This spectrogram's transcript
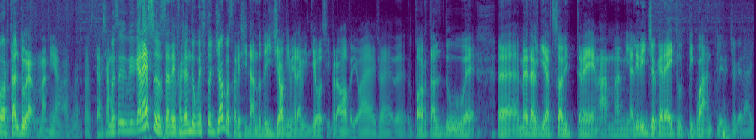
Portal 2, mamma mia, guarda, stiamo, adesso starei facendo questo gioco, starei citando dei giochi meravigliosi proprio, eh, cioè Portal 2, eh, Metal Gear Solid 3, mamma mia, li rigiocherei tutti quanti, li rigiocherei.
